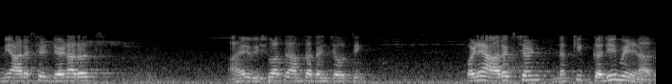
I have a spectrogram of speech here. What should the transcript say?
मी आरक्षण देणारच आहे विश्वास आहे आमचा त्यांच्यावरती. पण हे आरक्षण नक्की कधी मिळणार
